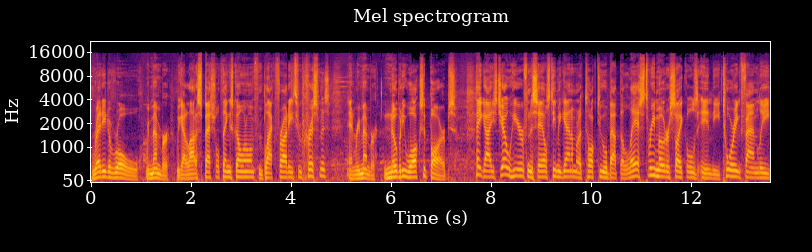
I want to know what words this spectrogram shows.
ready to roll. Remember, we got a lot of special things going on from Black Friday through Christmas. And remember, nobody walks at Barb's. Hey guys, Joe here from the sales team again. I'm going to talk to you about the last three motorcycles in the touring family,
